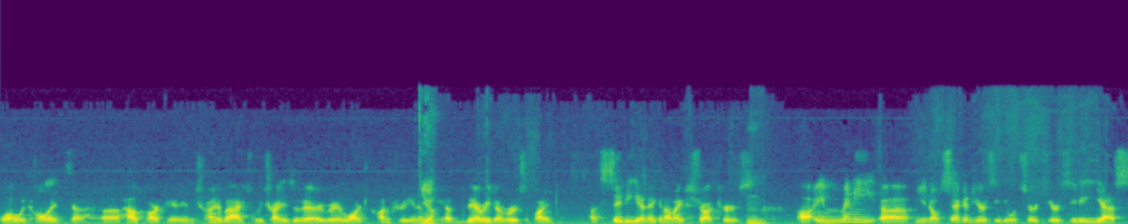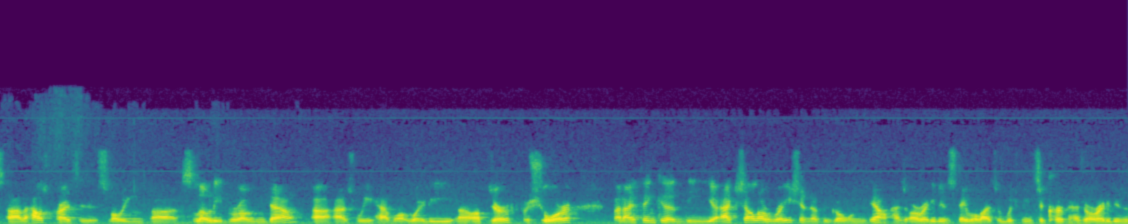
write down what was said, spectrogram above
well, we call it uh, uh, house market in China, but actually, China is a very, very large country, and yeah. we have very diversified city and economic structures. Mm. Uh, in many, uh, you know, second-tier city or third-tier city, yes, uh, the house price is slowing, uh, slowly growing down, uh, as we have already observed for sure. But I think the acceleration of the going down has already been stabilized, which means the curve has already been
